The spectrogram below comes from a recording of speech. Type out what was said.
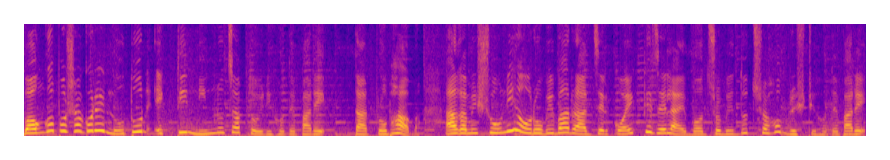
বঙ্গোপসাগরে নতুন একটি নিম্নচাপ তৈরি হতে পারে। তার প্রভাব আগামী শনি ও রবিবার রাজ্যের কয়েকটি জেলায় বজ্রবিদ্যুৎ সহ বৃষ্টি হতে পারে।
